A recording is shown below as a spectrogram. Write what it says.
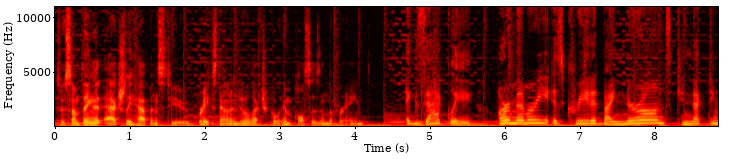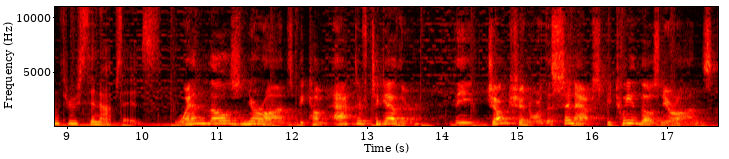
So, something that actually happens to you breaks down into electrical impulses in the brain? Exactly. Our memory is created by neurons connecting through synapses. When those neurons become active together, the junction or the synapse between those neurons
